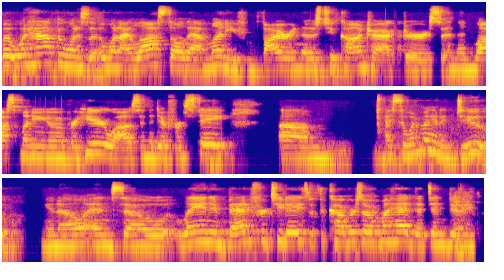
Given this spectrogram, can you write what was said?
but what happened was that when I lost all that money from firing those two contractors and then lost money over here while I was in a different state, um, I said, what am I going to do? You know, and so laying in bed for two days with the covers over my head, that didn't do anything.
